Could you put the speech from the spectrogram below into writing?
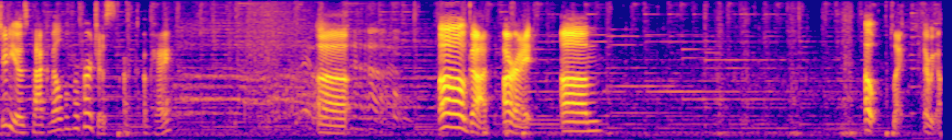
Studios pack available for purchase. Okay. Uh. Oh god. All right. Um. Oh, play. There we go.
